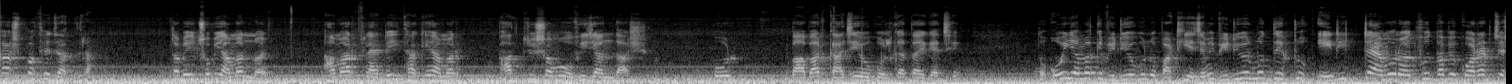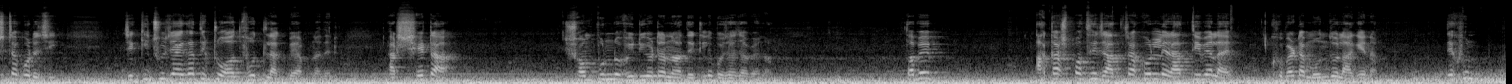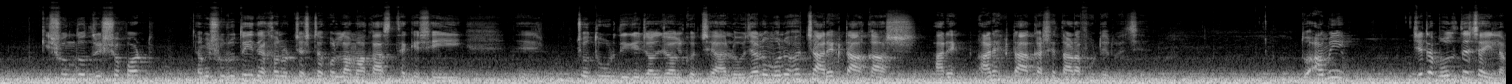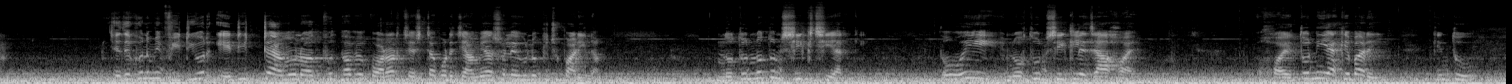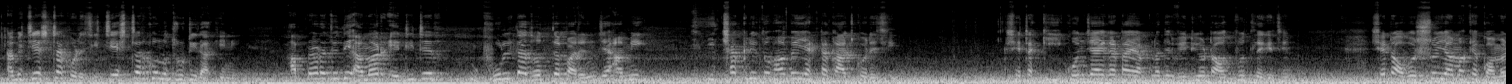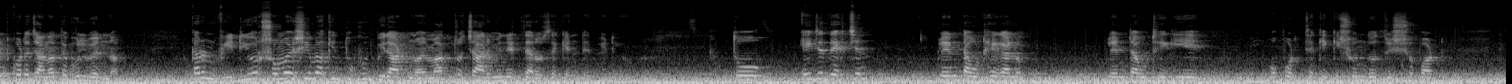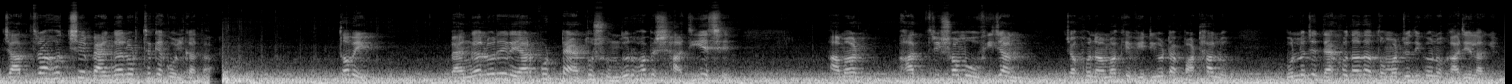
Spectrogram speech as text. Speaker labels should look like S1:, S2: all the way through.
S1: আকাশপথে যাত্রা। তবে এই ছবি আমার নয়, আমার ফ্ল্যাটেই থাকে আমার ভাতৃসম অভিযান দাস। ওর বাবার কাজে ও কলকাতায় গেছে। তো ওই আমাকে ভিডিওগুলো পাঠিয়েছে। আমি ভিডিওর মধ্যে একটু এডিটটা এমন অদ্ভুতভাবে করার চেষ্টা করেছি যে কিছু জায়গাতে একটু অদ্ভুত লাগবে আপনাদের। আর সেটা সম্পূর্ণ ভিডিওটা না দেখলে বোঝা যাবে না। তবে আকাশপথে যাত্রা করলে রাত্রিবেলায় খুব একটা মন্দ লাগে না। দেখুন, কি সুন্দর দৃশ্যপট। আমি শুরুতেই দেখানোর চেষ্টা করলাম, আকাশ থেকে সেই চতুর্দিকে জল জল করছে আলো, যেন মনে হচ্ছে আরেকটা আকাশ, আরেক, আরেকটা আকাশে তারা ফুটে রয়েছে। তো আমি যেটা বলতে চাইলাম, যে দেখুন, আমি ভিডিওর এডিটটা এমন অদ্ভুতভাবে করার চেষ্টা করেছি, আমি আসলে এগুলো কিছু পারি না। নতুন নতুন শিখছি আর কি। তো ওই নতুন শিখলে যা হয়, হয়তো নি একেবারেই কিন্তু আমি চেষ্টা করেছি, চেষ্টার কোনো ত্রুটি রাখিনি। আপনারা যদি আমার এডিটের ভুলটা ধরতে পারেন যে আমি ইচ্ছাকৃতভাবেই একটা কাজ করেছি, সেটা কি, কোন জায়গাটায় আপনাদের ভিডিওটা অদ্ভুত লেগেছে, সেটা অবশ্যই আমাকে কমেন্ট করে জানাতে ভুলবেন না। কারণ ভিডিওর সময়সীমা কিন্তু খুব বিরাট নয়, মাত্র চার মিনিট তেরো সেকেন্ডের ভিডিও। তো এই যে দেখছেন প্লেনটা উঠে গেল। প্লেনটা উঠে গিয়ে ওপর থেকে কি সুন্দর দৃশ্যপট? যাত্রা হচ্ছে ব্যাঙ্গালোর থেকে কলকাতা। তবে ব্যাঙ্গালোরের এয়ারপোর্টটা এত সুন্দরভাবে সাজিয়েছে, আমার ভাতৃসম অভিযান যখন আমাকে ভিডিওটা পাঠালো, বলল যে, দেখো দাদা, তোমার যদি কোনো কাজে লাগে,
